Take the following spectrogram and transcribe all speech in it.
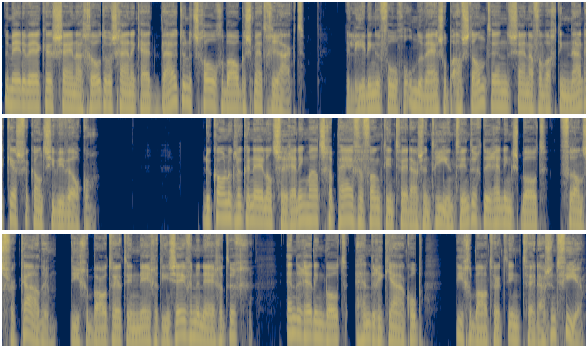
De medewerkers zijn naar grote waarschijnlijkheid buiten het schoolgebouw besmet geraakt. De leerlingen volgen onderwijs op afstand en zijn naar verwachting na de kerstvakantie weer welkom. De Koninklijke Nederlandse Reddingmaatschappij vervangt in 2023 de reddingsboot Frans Verkade, die gebouwd werd in 1997, en de reddingboot Hendrik Jacob, die gebouwd werd in 2004.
